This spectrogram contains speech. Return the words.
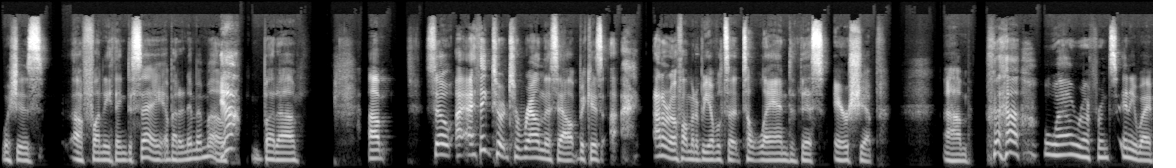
which is a funny thing to say about an mmo Yeah. but uh um so I, I think to to round this out because I, I don't know if I'm going to be able to to land this airship. Um, wow, reference. Anyway,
